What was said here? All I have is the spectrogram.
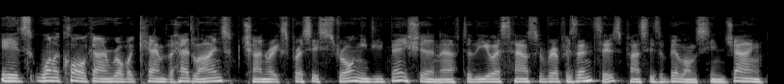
It's one o'clock. I'm Robert Kemp. The headlines China expresses strong indignation after the US House of Representatives passes a bill on Xinjiang.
